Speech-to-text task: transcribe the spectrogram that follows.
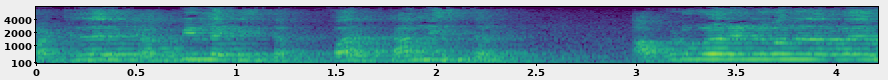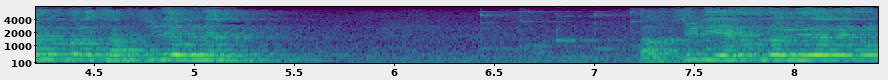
పర్టికులర్ కంపెనీలకు ఇస్తారు. పర్ టన్ ఇస్తారు. అప్పుడు కూడా రెండు వందల అరవై రూపాయల సబ్సిడీ ఉన్నది. సబ్సిడీ ఎరువుల మీద నేను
